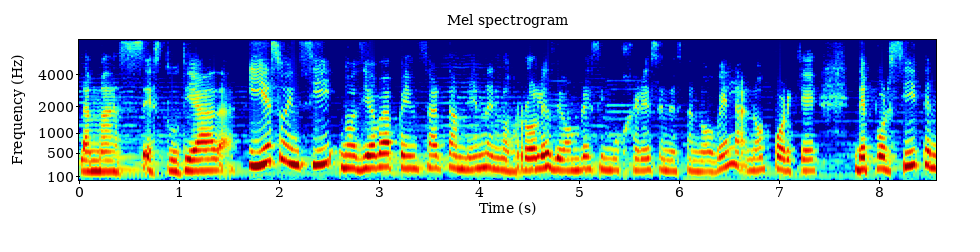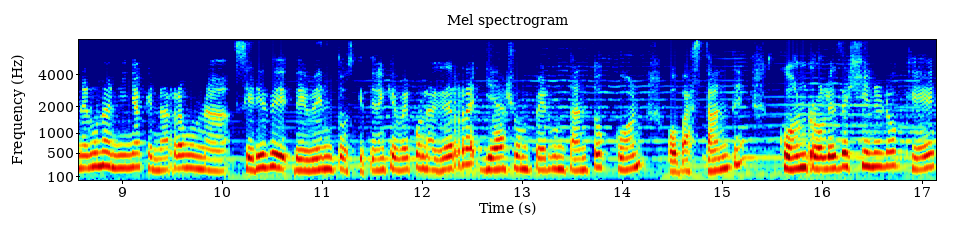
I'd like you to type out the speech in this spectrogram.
la más estudiada. Y eso en sí nos lleva a pensar también en los roles de hombres y mujeres en esta novela, ¿no? Porque de por sí tener una niña que narra una serie de, de eventos que tienen que ver con la guerra ya es romper un tanto con, o bastante, con roles de género que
